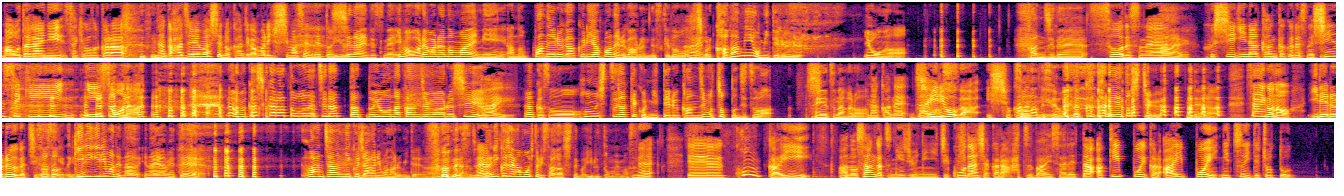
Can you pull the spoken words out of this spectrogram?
まあお互いに先ほどからなんか初めましての感じがあまりしませんねという。しないですね。今我々の前にあのパネルがクリアパネルがあるんですけど、はい私これ鏡を見てるような感じで、そうですね、はい。不思議な感覚ですね。親戚にいそうな、昔から友達だったような感じもあるし、はい、なんかその本質が結構似てる感じもちょっと実は僭越ながら。なんかね材料が一緒かなっていう。なんですよ。なんかカレーとシチューみたいな。最後の入れるルーが違うだけで、ね、そうそうギリギリまでな悩めて ワンチャン肉じゃがにもなるみたいなそうで。すね肉じゃがもう一人探してばいると思いますね、えー今回あの3月22日講談社から発売された「秋っぽいから愛っぽい」についてちょっと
